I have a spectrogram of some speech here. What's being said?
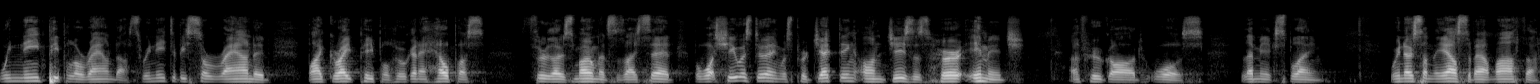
We need people around us. We need to be surrounded by great people who are going to help us through those moments, as I said. But what she was doing was projecting on Jesus her image of who God was. Let me explain. We know something else about Martha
